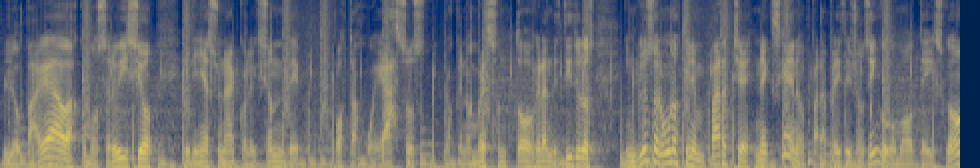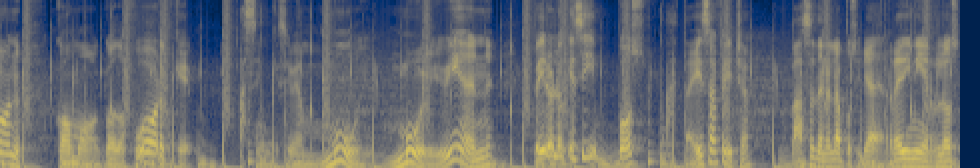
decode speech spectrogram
lo pagabas como servicio y tenías una colección de posta juegazos. Los que nombré son todos grandes títulos, incluso algunos tienen parches Next Gen para PlayStation 5 como Days Gone, como God of War, que hacen que se vean muy, muy bien. Pero lo que sí, vos hasta esa fecha vas a tener la posibilidad de redimirlos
